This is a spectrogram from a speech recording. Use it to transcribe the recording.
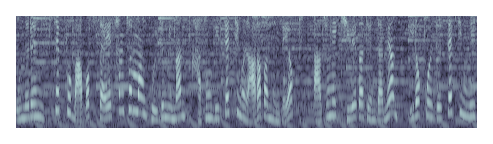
오늘은 스태프 마법사의 3천만 골드 미만 가성비 세팅을 알아봤는데요. 나중에 기회가 된다면 1억 골드 세팅 및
